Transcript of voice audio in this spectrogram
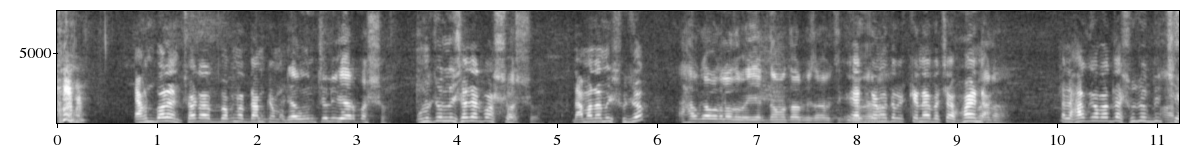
এখন বলেন ছয়টা বকনার দাম কেমন? এটা উনচল্লিশ হাজার পাঁচশো। উনচল্লিশ হাজার পাঁচশো? পাঁচশো। দামাদামি সুযোগ? হালকা পাতলা তো ভাই একদম তো বেচা না। তো কেনা বেচা হয় না। তাহলে হালকা পাতলা সুযোগ আছে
